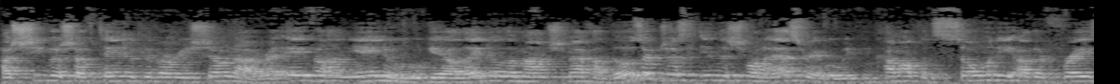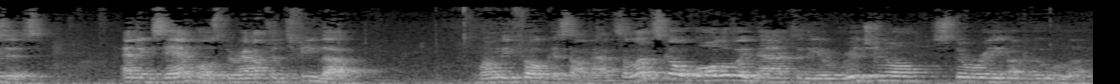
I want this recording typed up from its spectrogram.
Hashiva Shavtenu Kevarishona, Re'eva Anyenu, Ugealenu Leman Shemecha. Those are just in the Shemona Esrei, but we can come up with so many other phrases and examples throughout the Tefillah when we focus on that. So let's go all the way back to the original story of Geula.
